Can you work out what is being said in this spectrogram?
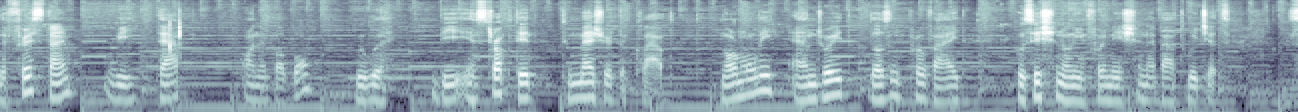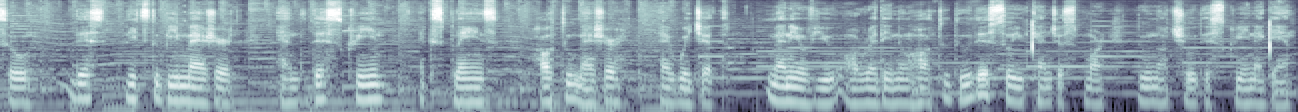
The first time we tap on a bubble, we will be instructed to measure the cloud. Normally, Android doesn't provide positional information about widgets, so this needs to be measured and this screen explains how to measure a widget. Many of you already know how to do this, so you can just mark do not show this screen again.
